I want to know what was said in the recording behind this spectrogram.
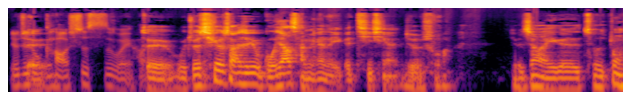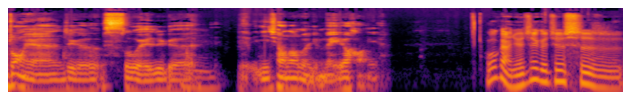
有这种考试思维。对，我觉得这个算是一个国家层面的一个体现，就是说有这样一个就中状元这个思维，这个影响到每每一个行业。我感觉这个就是，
